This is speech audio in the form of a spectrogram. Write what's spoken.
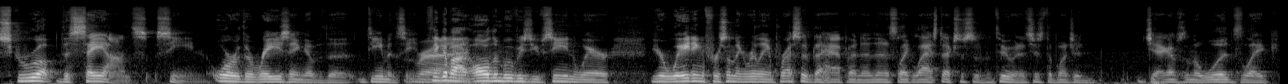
screw up the seance scene or the raising of the demon scene. Think about all the movies you've seen where you're waiting for something really impressive to happen and then it's like Last Exorcism 2 and it's just a bunch of jackups in the woods like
